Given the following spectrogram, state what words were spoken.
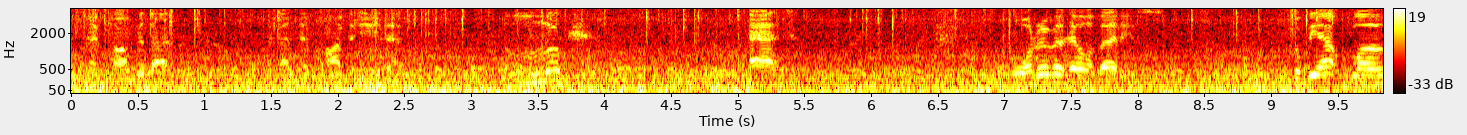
don't have time for that. I don't have time for any of that. Look at whatever the hell that is. Could be outflow.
